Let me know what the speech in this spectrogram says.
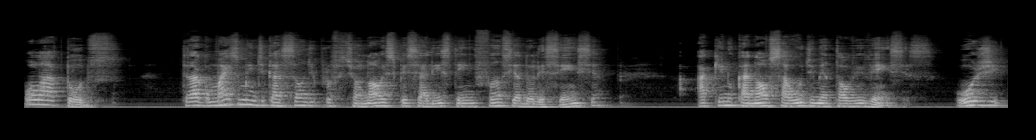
Olá a todos. Trago mais uma indicação de profissional especialista em infância e adolescência aqui no canal Saúde Mental Vivências. Hoje,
